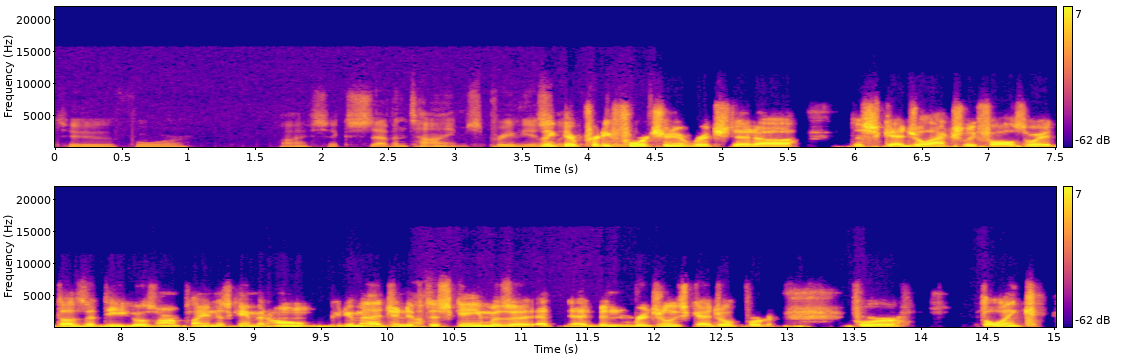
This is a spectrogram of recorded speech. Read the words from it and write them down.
Two, four, five, six, seven times previously. I think they're pretty fortunate, Rich, that uh, the schedule actually falls the way it does. That the Eagles aren't playing this game at home. Could you imagine if this game was a had been originally scheduled for for the Linc?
